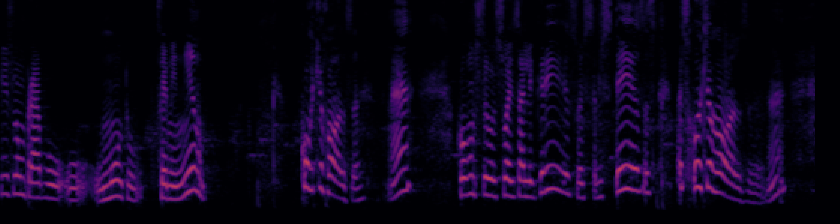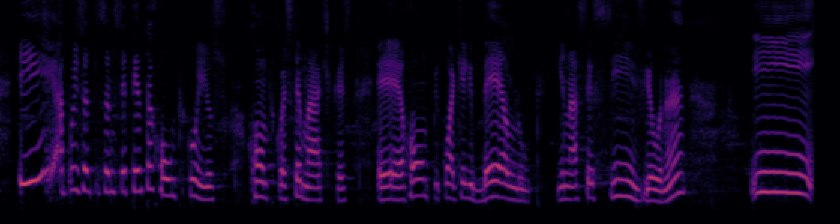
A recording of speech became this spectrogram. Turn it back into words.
vislumbrava o, o, mundo feminino cor-de-rosa, né? com suas alegrias, suas tristezas, mas cor-de-rosa, né? E a poesia dos anos 70 rompe com isso, rompe com as temáticas, é, rompe com aquele belo, inacessível, né? E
